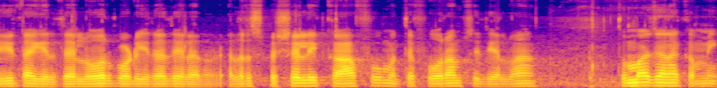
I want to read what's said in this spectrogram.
ನೀಟಾಗಿರುತ್ತೆ ಲೋವರ್ ಬಾಡಿ ಇರೋದೇ ಇಲ್ಲ ನೋಡಿ. ಅದರ ಸ್ಪೆಷಲಿ ಕಾಫು ಮತ್ತು ಫೋರ್ ಆರ್ಮ್ಸ್ ಇದೆಯಲ್ವಾ? ತುಂಬ ಜನ ಕಮ್ಮಿ.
